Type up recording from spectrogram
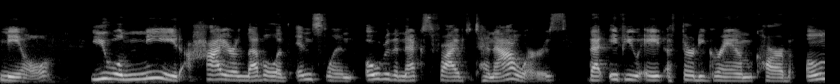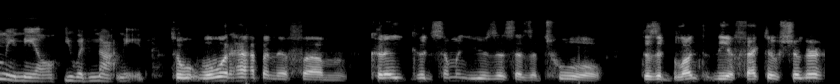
meal you will need a higher level of insulin over the next five to 10 hours that if you ate a 30 gram carb only meal, you would not need. So, what would happen if, um, could, I, could someone use this as a tool? Does it blunt the effect of sugar?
